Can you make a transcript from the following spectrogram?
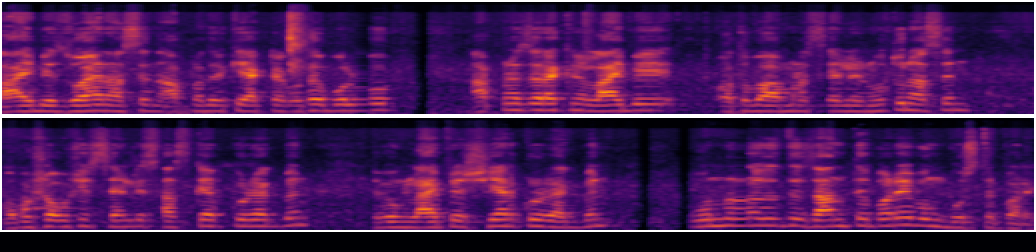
লাইভে জয়েন আছেন। আপনাদেরকে একটা কথা বলব। আপনারা যারা কিনা লাইভে অথবা আমার চ্যানেলে নতুন আছেন, অবশ্যই অবশ্যই চ্যানেলটি সাবস্ক্রাইব করে রাখবেন এবং লাইভটা শেয়ার করে রাখবেন। অন্যরা যাতে জানতে পারে এবং বুঝতে পারে।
